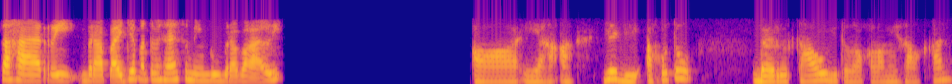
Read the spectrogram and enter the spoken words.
sehari berapa jam atau misalnya seminggu berapa kali oh uh, iya uh. jadi aku tuh baru tahu gitu loh kalau misalkan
